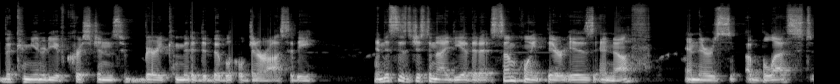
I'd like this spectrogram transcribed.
the community of Christians very committed to biblical generosity. And this is just an idea that at some point there is enough and there's a blessed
